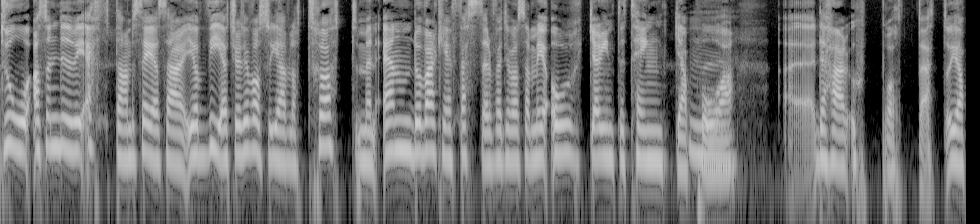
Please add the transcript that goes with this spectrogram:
då, alltså nu i efterhand säger jag så här, jag vet ju att jag var så jävla trött men ändå verkligen festade för att jag var så här, men jag orkar inte tänka på eh, det här uppbrottet och jag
